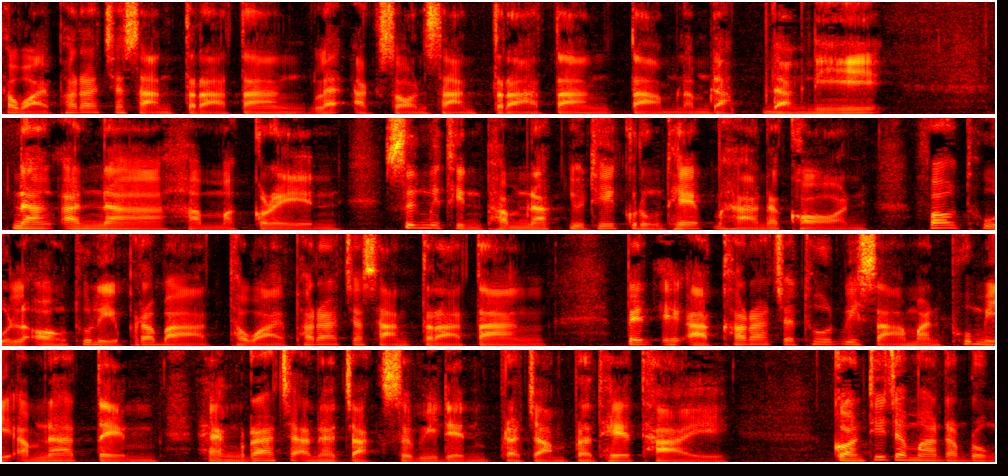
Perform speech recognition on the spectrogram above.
ถวายพระราชสารตราตั้ง และอักษรสารตราตั้งตามลำดับดังนี้ นางอันนาฮัมมาเกรน ซึ่งมีถิ่นพำนักอยู่ที่กรุงเทพมหานคร เฝ้าทูลละอองธุลีพระบาทถวายพระราชสารตราตั้ง เป็นเอกอัครราชทูตวิสามันผู้มีอำนาจเต็ม แห่งราชอาณาจักรสวีเดนประจำประเทศไทย ก่อนที่จะมาดำรง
